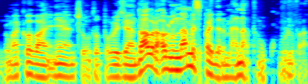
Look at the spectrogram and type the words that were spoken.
Rumakowanie, nie wiem, czemu to powiedziałem. Dobra, oglądamy Spidermana, tą kurwa.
